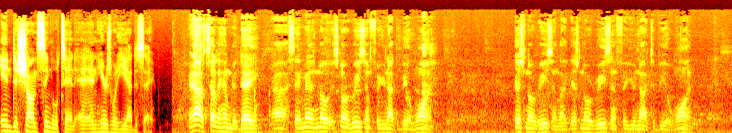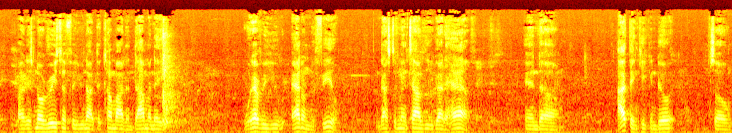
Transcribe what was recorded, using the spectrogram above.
in DeShon Singleton. And here's what he had to say. And I was telling him today, I said, man, there's no, there's no reason for you not to be a one. There's no reason. Like, there's no reason for you not to be a one. Right? There's no reason for you not to come out and dominate whatever you add on the field. And that's the mentality you got to have. And um, I think he can do it. So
